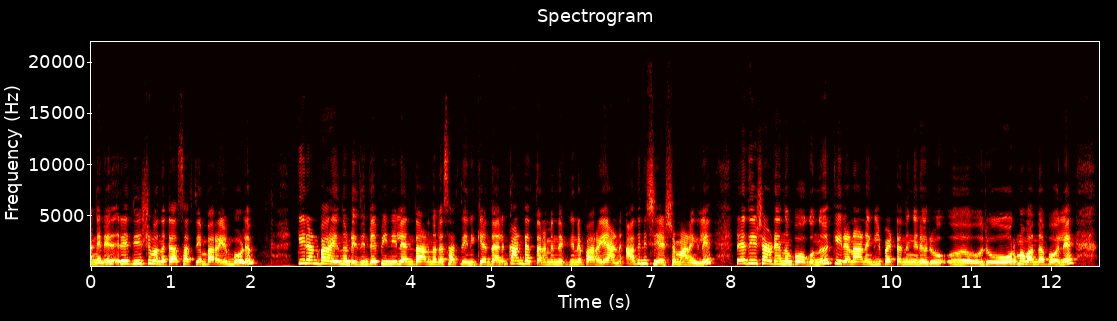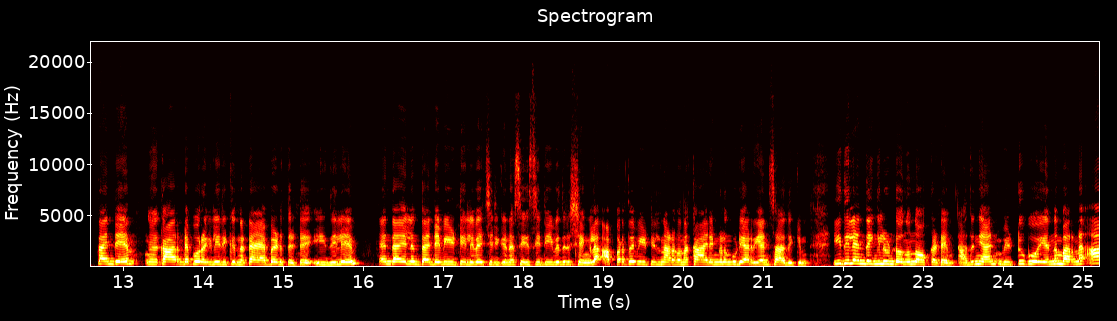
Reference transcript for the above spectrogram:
അങ്ങനെ രതീഷ് വന്നിട്ട് ആ സത്യം പറയുമ്പോൾ കിരൺ പറയുന്നുണ്ട് ഇതിന്റെ പിന്നിൽ എന്താണെന്നുള്ള സത്യം എനിക്ക് എന്തായാലും കണ്ടെത്തണം എന്നൊക്കെ ഇങ്ങനെ പറയാണ്. അതിനുശേഷമാണെങ്കിൽ രതീഷ് അവിടെ ഒന്നും പോകുന്നു. കിരൺ ആണെങ്കിൽ പെട്ടെന്ന് ഇങ്ങനെ ഒരു ഒരു ഓർമ്മ വന്ന പോലെ തന്റെ കാറിന്റെ പുറകിലിരിക്കുന്ന ടാബ് എടുത്തിട്ട് ഇതിൽ എന്തായാലും തന്റെ വീട്ടിൽ വെച്ചിരിക്കുന്ന സി സി ടി വി ദൃശ്യങ്ങൾ അപ്പുറത്തെ വീട്ടിൽ നടക്കുന്ന കാര്യങ്ങളും കൂടി അറിയാൻ സാധിക്കും. ഇതിലെന്തെങ്കിലും ഉണ്ടോ എന്ന് നോക്കട്ടെ. അത് ഞാൻ വിട്ടുപോയി എന്നും പറഞ്ഞ് ആ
